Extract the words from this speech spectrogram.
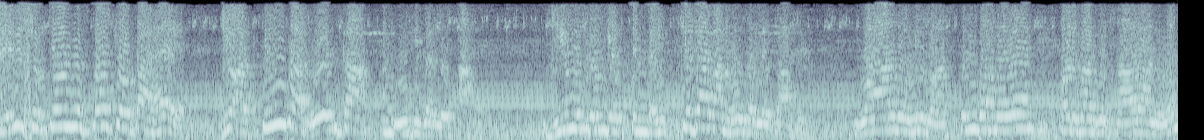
ऐसी श्रुतियों में स्पष्ट होता है, जो अत्यंत भेद का अनुभूति कर लेता है। जीव क्रम के अत्यंत ऐक्यता का अनुभव कर लेता है। वहाँ भी वास्तविक अनुभव है और बाकी सारा अनुभव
